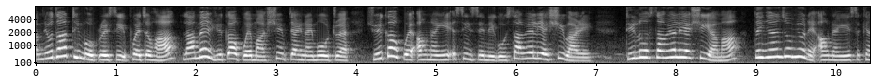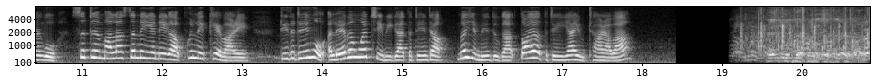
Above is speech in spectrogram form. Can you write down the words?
အမျိုးသားဒီမိုကရေစီအဖွဲ့ချုပ်ဟာလာမယ့်ရွေးကောက်ပွဲမှာရှင်ပြိုင်နိုင်မှုအတွက်ရွေးကောက်ပွဲအောင်နိုင်ရေးအစီအစဉ်တွေကိုဆောင်ရွက်လျက်ရှိပါတယ်။ဒီလိုဆောင်ရွက်လျက်ရှိရမှာတင်ငန်းကျွန်းမြို့နယ်အောင်နိုင်ရေးစခန်းကိုစက်တင်ဘာလ12ရက်နေ့ကဖွင့်လှစ်ခဲ့ပါတယ်။ဒီသတင်းကို11 Web TV ကသတင်းတောက်မတ်ရမင်းသူကတွားရောက်သတင်းရယူထားတာပါ။ အဲလိုပြပြရဖြစ်ပါတယ်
